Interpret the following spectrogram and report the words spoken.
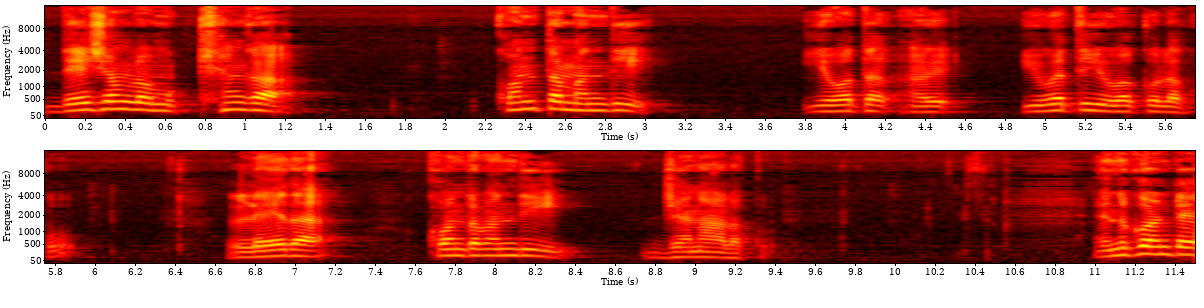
దేశంలో ముఖ్యంగా కొంతమంది యువత యువతి యువకులకు లేదా కొంతమంది జనాలకు. ఎందుకంటే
